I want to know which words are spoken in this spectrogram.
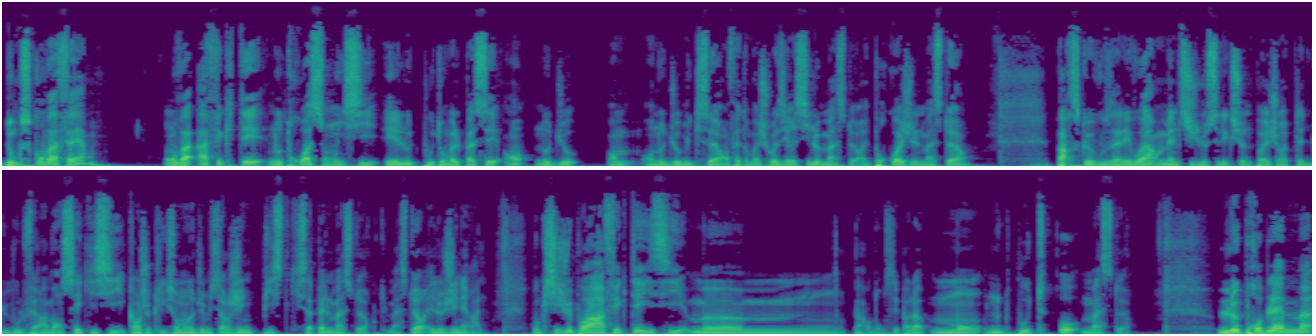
Donc ce qu'on va faire, on va affecter nos trois sons ici et l'output, on va le passer en audio en, audio mixer, en fait, on va choisir ici le master. Et pourquoi j'ai le master? Parce que vous allez voir, même si je le sélectionne pas, et j'aurais peut-être dû vous le faire avant, c'est qu'ici, quand je clique sur mon audio mixer, j'ai une piste qui s'appelle master. Master est le général. Donc ici, je vais pouvoir affecter ici, pardon, c'est pas là, mon output au master. Le problème,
